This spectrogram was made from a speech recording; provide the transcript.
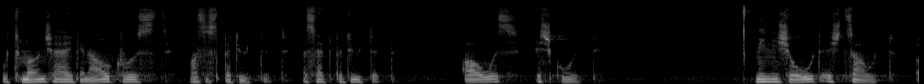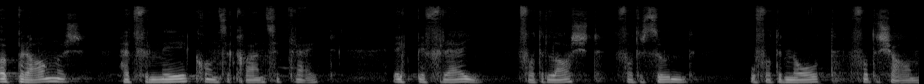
Und die Menschen haben genau gewusst, was es bedeutet. Es hat bedeutet, alles ist gut. Meine Schuld ist zahlt. Jemand anderes hat für mich Konsequenzen getragen. Ich bin frei von der Last, von der Sünde und von der Not, von der Scham.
